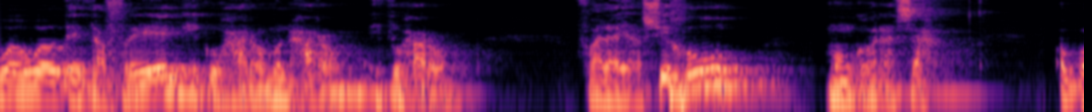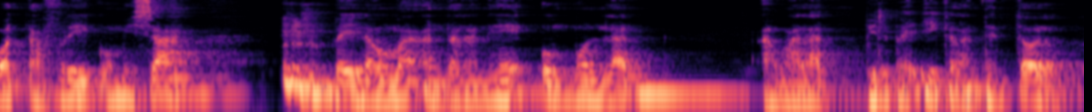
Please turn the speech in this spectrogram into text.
Wawaw te tafrik iku haramun haram Itu haram. Fala yasihu mongko rasah. Misah Bainahuma antara ini umun lan awalat bil bayi kelan tentol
